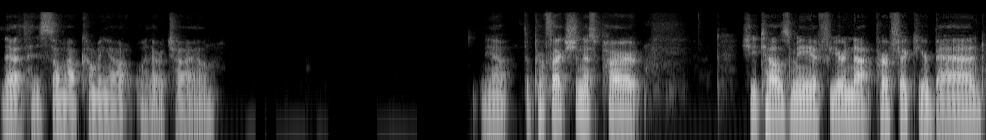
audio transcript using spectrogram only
that is somehow coming out with our child. Yeah, the perfectionist part. She tells me if you're not perfect, you're bad.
